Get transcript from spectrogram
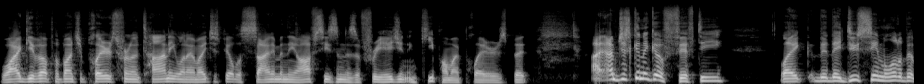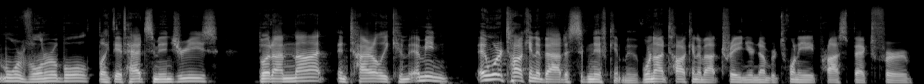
why give up a bunch of players for Ohtani when I might just be able to sign him in the offseason as a free agent and keep all my players? But I, am just going to go 50. Like they, they, do seem a little bit more vulnerable. Like they've had some injuries, but I'm not entirely. convinced. I mean, and we're talking about a significant move. We're not talking about trading your number 28 prospect for,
